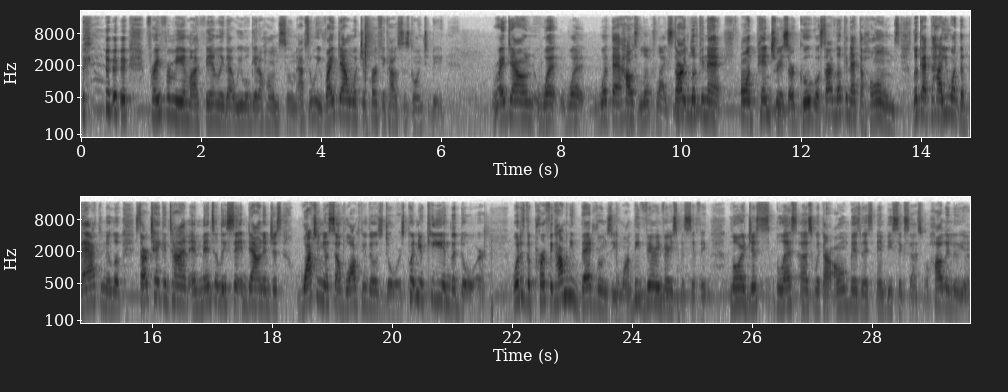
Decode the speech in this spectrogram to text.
Pray for me and my family that we will get a home soon. Absolutely. Write down what your perfect house is going to be write down what what what that house looks like. Start looking at on pinterest or google. Start looking at the homes. Look at the, how you want the bathroom to look. Start taking time and mentally sitting down and just watching yourself walk through those doors. Putting your key in the door. What is the perfect how many bedrooms do you want? Be very very specific. Lord just bless us with our own business and be successful. Hallelujah.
